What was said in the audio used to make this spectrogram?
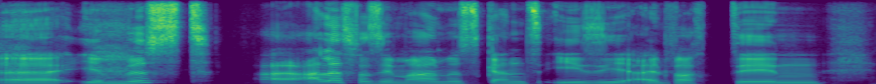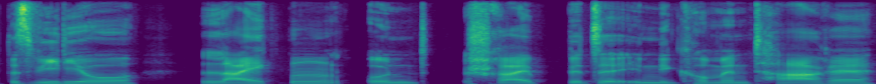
Äh, ihr müsst, äh, alles was ihr machen müsst, ganz easy, einfach den, das Video liken und schreibt bitte in die Kommentare,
